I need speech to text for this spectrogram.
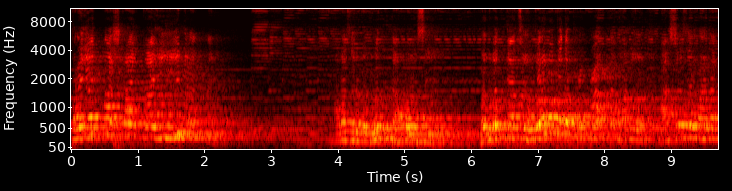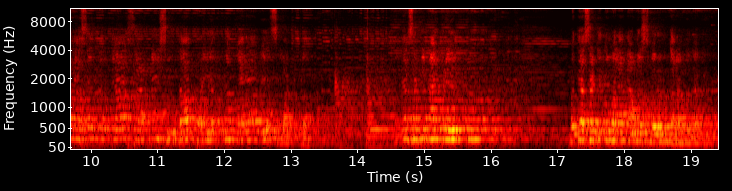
प्रयत्नाशिवाय काहीही मिळत नाही. मला जर भगवंत हवा असेल भगवंताचं कर्मपद प्राप्त झालं असं जर वाटत असेल तर त्यासाठी सुद्धा प्रयत्न करावेच लागतात. त्यासाठी काय प्रयत्न? मग त्यासाठी तुम्हाला नामस्मरण करावं लागेल.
